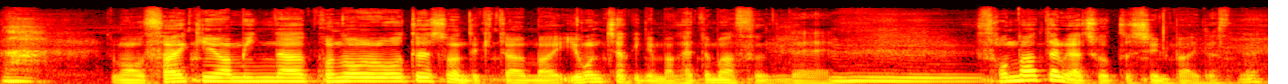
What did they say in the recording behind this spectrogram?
あ、もう最近はみんなこのローテーションできたまあ4着に負けてますんで、うん。そのあたりがちょっと心配ですね。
